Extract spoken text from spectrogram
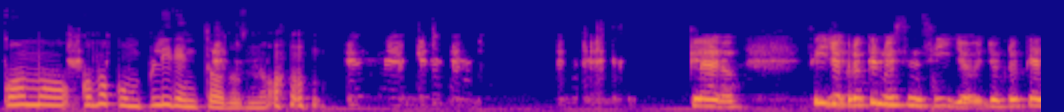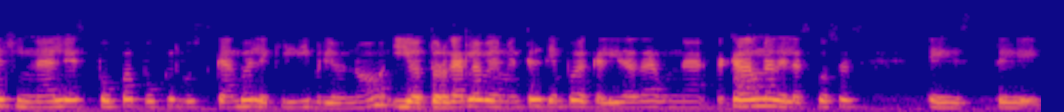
¿cómo, cómo cumplir en todos, no? Claro. Sí, yo creo que no es sencillo. Yo creo que al final es poco a poco ir buscando el equilibrio, ¿no? Y otorgarle obviamente el tiempo de calidad a, una, a cada una de las cosas este,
